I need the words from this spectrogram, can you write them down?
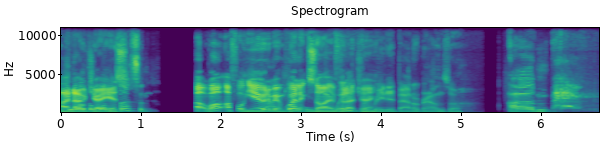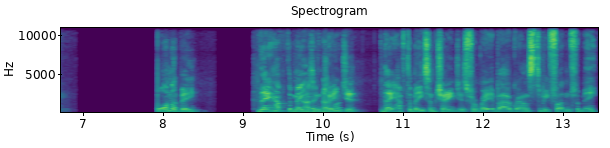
I You know are the Jay one is. Person. oh, well, I thought you would have been well excited for that, Jay. rated battlegrounds. though. Um, wanna be? They have to make not some changes. They have to make some changes for rated battlegrounds to be fun for me.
